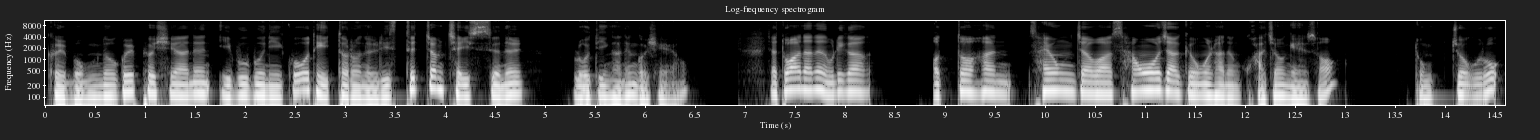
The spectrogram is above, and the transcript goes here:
글 목록을 표시하는 이 부분이고 데이터로는 list.json을 로딩하는 것이에요. 자, 또 하나는 우리가 어떠한 사용자와 상호작용을 하는 과정에서 동적으로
